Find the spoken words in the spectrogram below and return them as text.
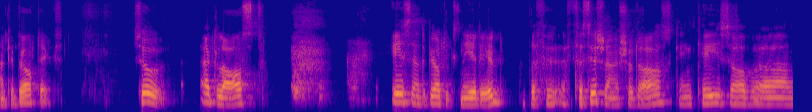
antibiotics. So, at last, is antibiotics needed? The physician should ask in case of uh,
